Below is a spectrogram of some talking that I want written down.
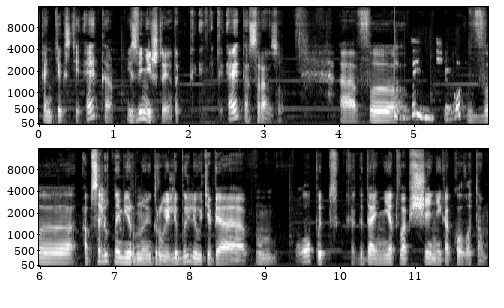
в контексте эко? Извини, что я так к эко сразу. А в, в абсолютно мирную игру? Или были у тебя опыт, когда нет вообще никакого там,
